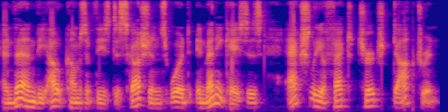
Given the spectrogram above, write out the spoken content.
and then the outcomes of these discussions would, in many cases, actually affect church doctrine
